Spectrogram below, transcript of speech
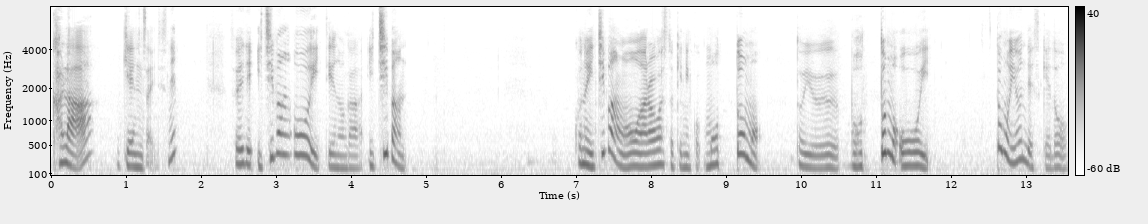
から現在ですねそれで一番多いっていうのが一番この一番を表す時にこう最もという最も多いとも言うんですけど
